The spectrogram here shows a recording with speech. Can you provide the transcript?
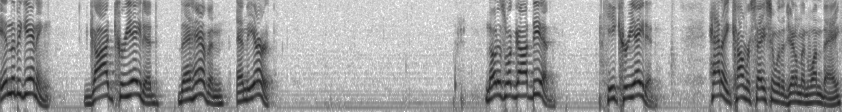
In the beginning, God created the heaven and the earth. Notice what God did. He created. Had a conversation with a gentleman one day.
